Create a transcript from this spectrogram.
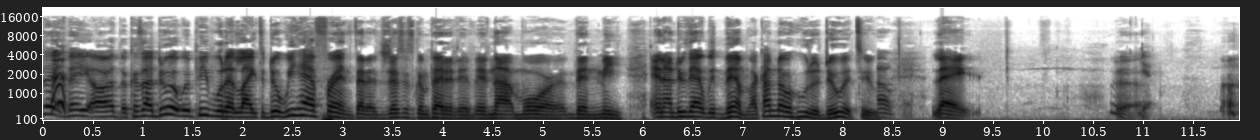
They, they are because I do it with people that like to do it. We have friends that are just as competitive, if not more, than me, and I do that with them. Like I know who to do it to. okay. Like, yeah. Yeah.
